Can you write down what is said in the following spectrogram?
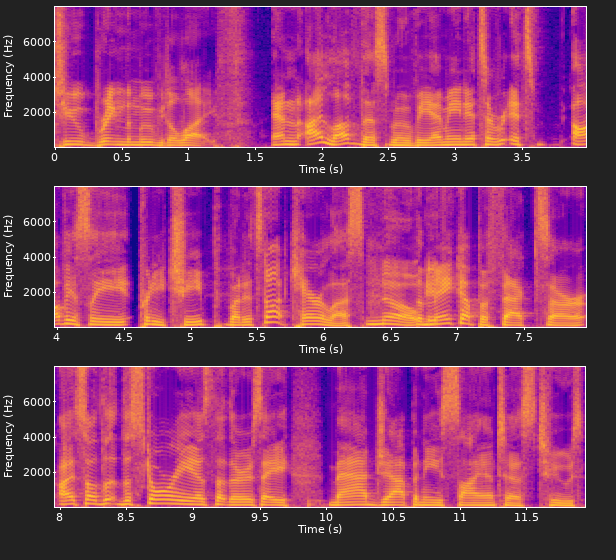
to bring the movie to life. And I love this movie. I mean, it's a it's obviously pretty cheap, but it's not careless. No, the it- makeup effects are. I so the, the story is that there's a mad Japanese scientist who's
